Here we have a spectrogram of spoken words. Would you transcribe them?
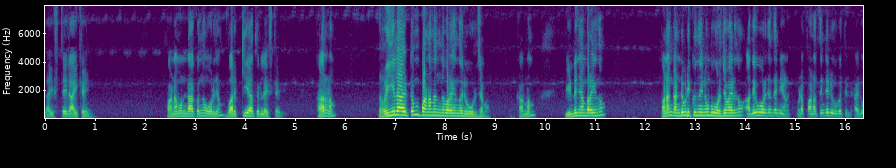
ലൈഫ് സ്റ്റൈൽ ആയിക്കഴിഞ്ഞു പണമുണ്ടാക്കുന്ന ഊർജം വർക്ക് ചെയ്യാത്തൊരു ലൈഫ് സ്റ്റൈൽ കാരണം റിയലായിട്ടും പണം എന്ന് പറയുന്ന ഒരു ഊർജമാണ് കാരണം വീണ്ടും ഞാൻ പറയുന്നു പണം കണ്ടുപിടിക്കുന്നതിന് മുമ്പ് ഊർജമായിരുന്നു അതേ ഊർജം തന്നെയാണ്. ഇവിടെ പണത്തിന്റെ രൂപത്തിൽ അതായത്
